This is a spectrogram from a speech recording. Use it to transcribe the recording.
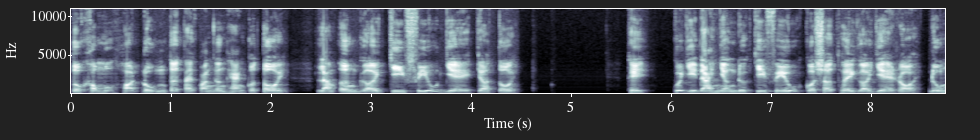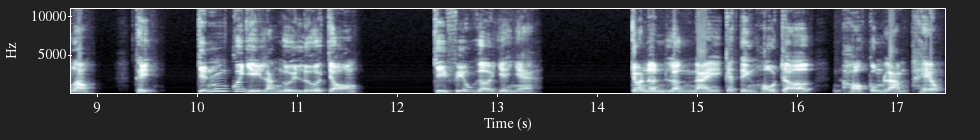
tôi không muốn họ đụng tới tài khoản ngân hàng của tôi, làm ơn gửi chi phiếu về cho tôi. Thì quý vị đã nhận được chi phiếu của sở thuế gửi về rồi, đúng không? Thì chính quý vị là người lựa chọn chi phiếu gửi về nhà. Cho nên lần này cái tiền hỗ trợ họ cũng làm theo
